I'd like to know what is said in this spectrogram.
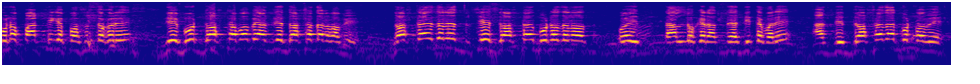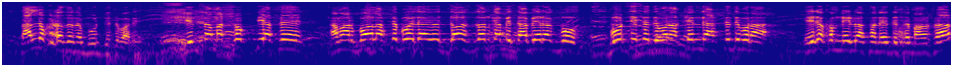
কোনো প্রার্থীকে পছন্দ করে যে ভোট দশটা পাবে আর যে দশ হাজার পাবে। দশটায় যেন সে দশটা ভোটও যেন ওই তার লোকেরা দিতে পারে। আর যে দশ হাজার ভোট পাবে তার লোকেরা যেন ভোট দিতে পারে। কিন্তু আমার শক্তি আছে আমার বল আছে বলে ওই দশ জনকে আমি দাবিয়ে রাখব। ভোট দিতে দেবো না কেন্দ্রে আসতে দেবো না। এরকম নির্বাচন এই দেশের মানুষ আর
